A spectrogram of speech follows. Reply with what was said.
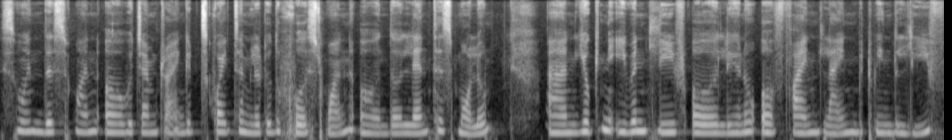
so in this one uh, which i'm trying it's quite similar to the first one. Uh, the length is smaller and you can even leave a you know a fine line between the leaf.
